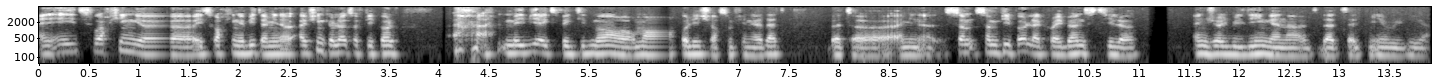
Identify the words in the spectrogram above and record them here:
And it's working. Uh, it's working a bit. I mean, uh, I think a lot of people maybe expected more or more polish or something like that. But uh, I mean, uh, some some people like Raiben still uh, enjoy building, and uh, that helped me really uh,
